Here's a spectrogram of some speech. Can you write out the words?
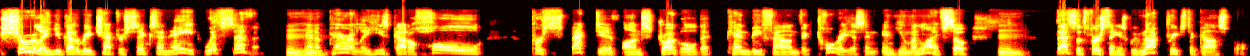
surely you've got to read chapter six and eight with 7 mm-hmm. And apparently he's got a whole perspective on struggle that can be found victorious in, in human life. So mm. that's the first thing is we've not preached the gospel.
